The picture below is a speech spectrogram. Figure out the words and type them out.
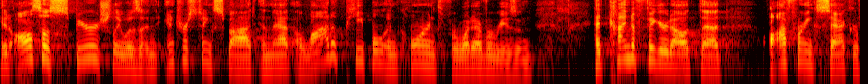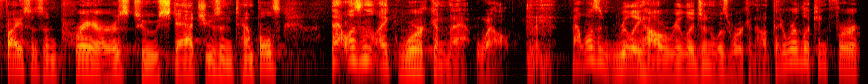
It also spiritually was an interesting spot in that a lot of people in Corinth, for whatever reason, had kind of figured out that offering sacrifices and prayers to statues and temples, that wasn't like working that well. that wasn't really how religion was working out. They were looking for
